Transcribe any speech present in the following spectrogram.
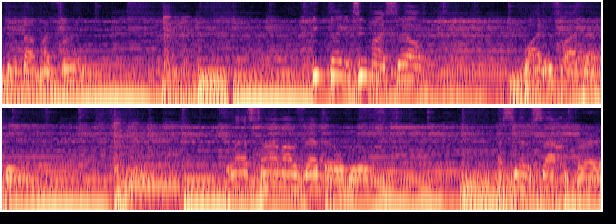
thinking about my friend. I keep thinking to myself, why does life have to end? The last time I was at that old bridge, I said a silent prayer.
